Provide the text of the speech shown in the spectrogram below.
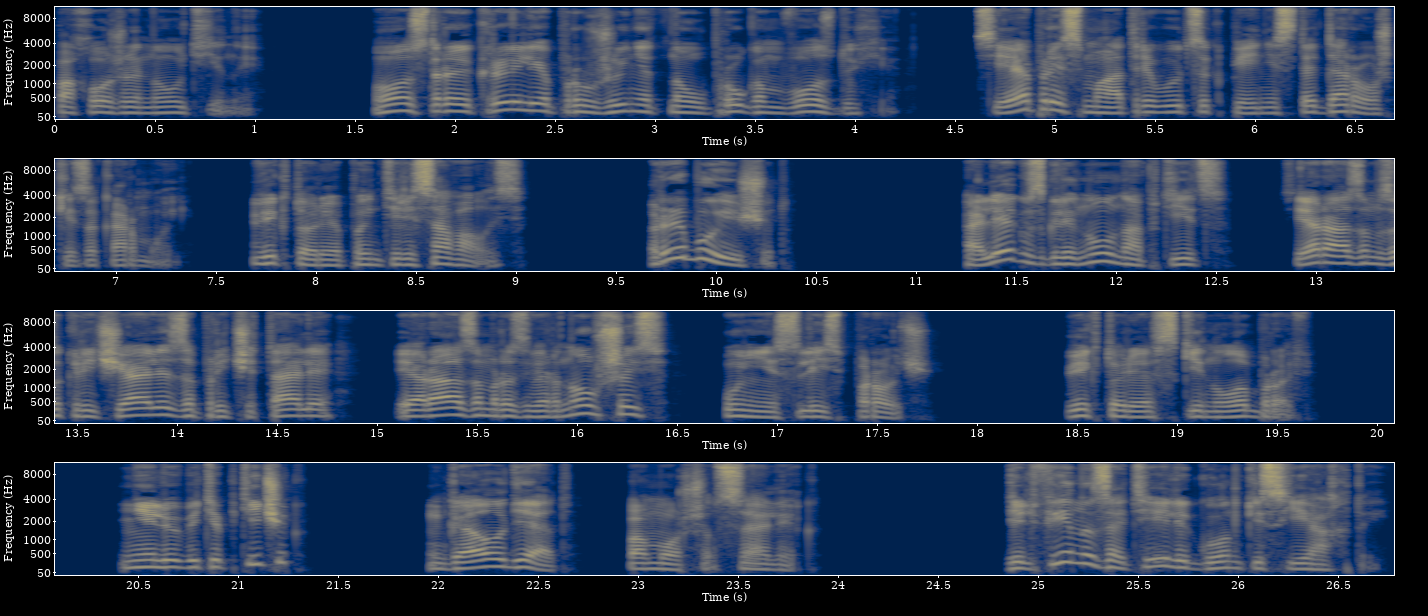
похожие на утиные. Острые крылья пружинят на упругом воздухе. Все присматриваются к пенистой дорожке за кормой. Виктория поинтересовалась. «Рыбу ищут?» Олег взглянул на птиц. Все разом закричали, запричитали, и разом развернувшись, унеслись прочь. Виктория вскинула бровь. «Не любите птичек?» «Галдят», — поморщился Олег. Дельфины затеяли гонки с яхтой.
